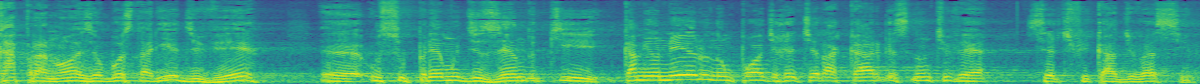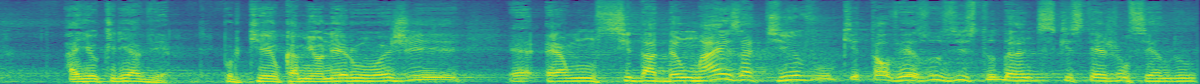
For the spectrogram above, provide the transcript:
cá para nós, eu gostaria de ver eh, o Supremo dizendo que caminhoneiro não pode retirar carga se não tiver certificado de vacina. Aí eu queria ver, porque o caminhoneiro hoje é, é um cidadão mais ativo que talvez os estudantes que estejam sendo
